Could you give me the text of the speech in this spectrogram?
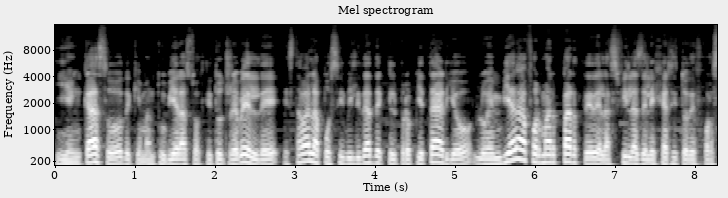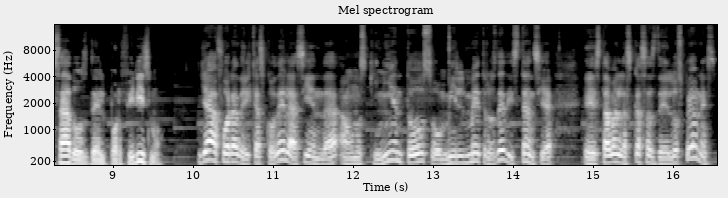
Y en caso de que mantuviera su actitud rebelde, estaba la posibilidad de que el propietario lo enviara a formar parte de las filas del ejército de forzados del porfirismo. Ya afuera del casco de la hacienda, a unos 500 o 1000 metros de distancia, estaban las casas de los peones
